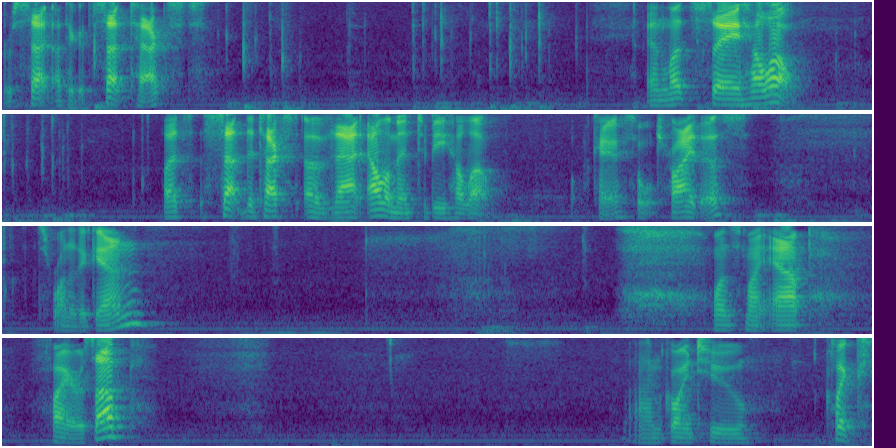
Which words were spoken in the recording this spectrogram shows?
or set, I think it's set text. And let's say hello. Let's set the text of that element to be hello. Okay, so we'll try this. Let's run it again. Once my app fires up, I'm going to click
